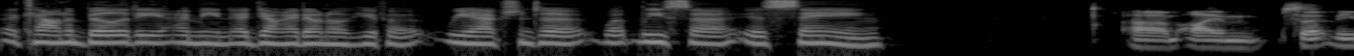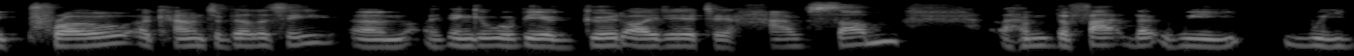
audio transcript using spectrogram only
Accountability. I mean, Ed Yong, I don't know if you have a reaction to what Lisa is saying. Um, I'm certainly pro accountability. Um, I think it would be a good idea to have some. Um, the fact that we we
